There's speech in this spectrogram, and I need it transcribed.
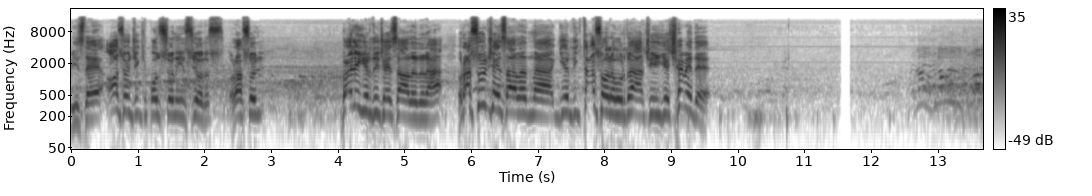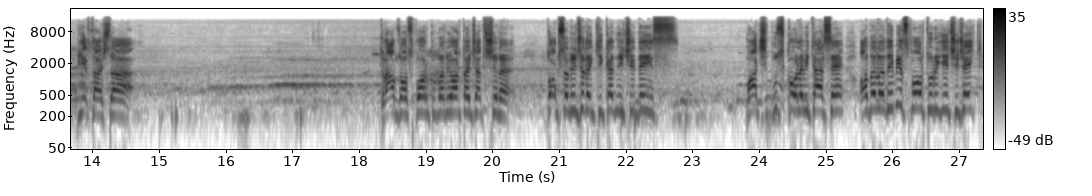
Biz de az önceki pozisyonu izliyoruz. Rasul böyle girdi ceza alanına. Rasul ceza alanına girdikten sonra vurdu. Erceği geçemedi. Bir taş daha. Trabzonspor kullanıyor taç atışını. 90. dakikanın içindeyiz. Maç bu skorla biterse Adana Demirspor turu geçecek.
